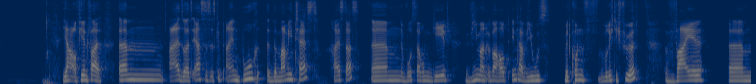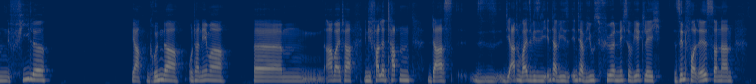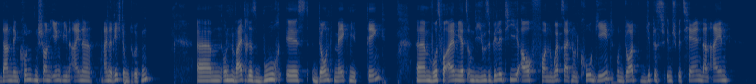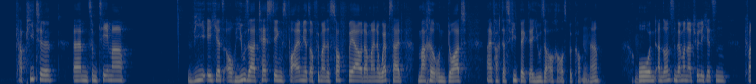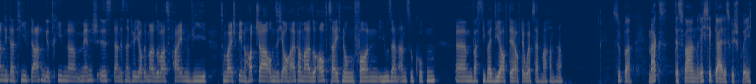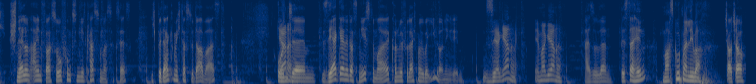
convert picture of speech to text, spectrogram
Ja, auf jeden Fall. Ähm, also als erstes, es gibt ein Buch, The Mummy Test heißt das, ähm, wo es darum geht, wie man überhaupt Interviews mit Kunden richtig führt, weil ähm, viele ja, Gründer, Unternehmer, ähm, Arbeiter in die Falle tappen, dass die Art und Weise, wie sie die Interviews, Interviews führen, nicht so wirklich sinnvoll ist, sondern dann den Kunden schon irgendwie in eine, eine Richtung drücken. Ähm, und ein weiteres Buch ist Don't Make Me Think, ähm, wo es vor allem jetzt um die Usability auch von Webseiten und Co. geht. Und dort gibt es im Speziellen dann ein Kapitel ähm, zum Thema wie ich jetzt auch User-Testings, vor allem jetzt auch für meine Software oder meine Website mache und dort einfach das Feedback der User auch rausbekomme. Mhm. Ne? Mhm. Und ansonsten, wenn man natürlich jetzt ein quantitativ datengetriebener Mensch ist, dann ist natürlich auch immer sowas fein wie zum Beispiel ein Hotjar, um sich auch einfach mal so Aufzeichnungen von Usern anzugucken, ähm, was die bei dir auf der, auf der Website machen. Ne? Super. Max, das war ein richtig geiles Gespräch. Schnell und einfach. So funktioniert Customer Success. Ich bedanke mich, dass du da warst. Gerne. Und ähm, sehr gerne das nächste Mal können wir vielleicht mal über E-Learning reden. Sehr gerne. Immer gerne. Also dann, bis dahin. Mach's gut, mein Lieber. Ciao, ciao.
